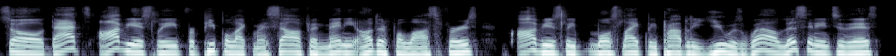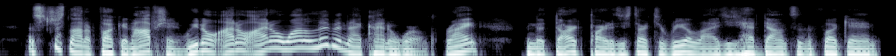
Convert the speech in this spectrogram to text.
So that's obviously for people like myself and many other philosophers, obviously, most likely, probably you as well, listening to this, that's just not a fucking option. We don't, I don't, I don't want to live in that kind of world, right? And the dark part is you start to realize you head down to the fucking,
